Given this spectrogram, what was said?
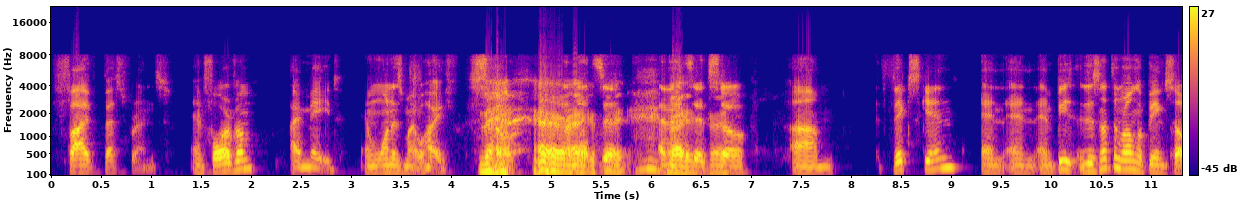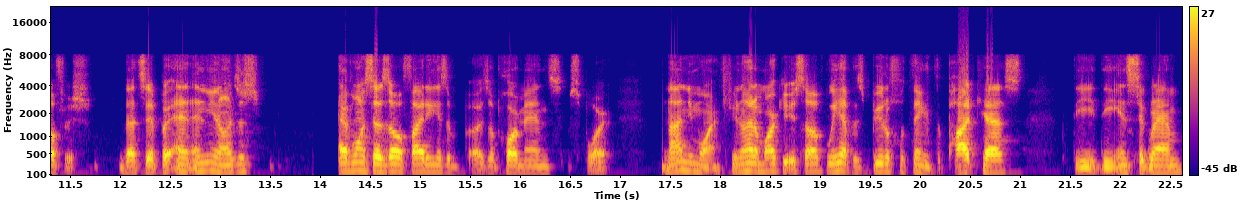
five best friends, and four of them I made, and one is my wife. So that's it. and that's Right, it. So, um, thick skin and and and be. There's nothing wrong with being selfish. That's it. But and, and you know, just everyone says, "Oh, fighting is a is a poor man's sport." Not anymore. If you know how to market yourself, we have this beautiful thing: the podcast, the the Instagram,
